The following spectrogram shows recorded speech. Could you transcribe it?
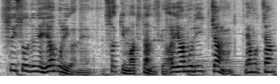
水槽でねヤモリがねさっき待ってたんですけどあれヤモリいっちゃうん？ヤモちゃん？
